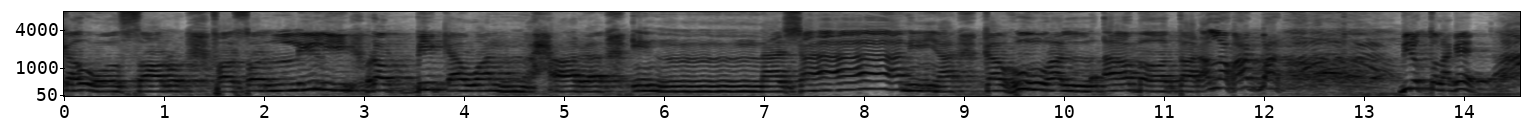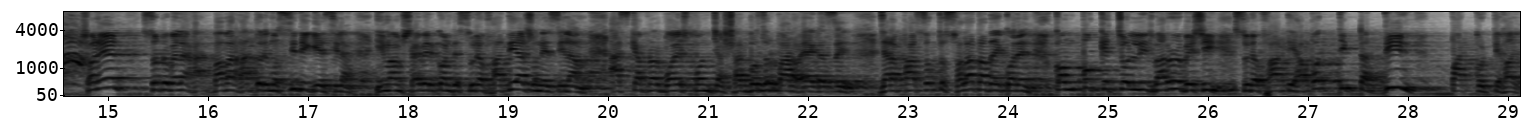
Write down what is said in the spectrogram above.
কাউসার ফসল্লিলি রব্বিকা ওয়ানহার, ইন্না শানিয়াকা হুয়াল আবতার। আল্লাহু আকবার। বিরক্ত লাগে? শোনেন, ছোটবেলায় বাবার হাত ধরে মসজিদে গিয়েছিলাম। ইমাম সাহেবের কণ্ঠে সুরে ফাতিয়া শুনেছিলাম। আজকে আপনার বয়স পঞ্চাশ, ষাট বছর পার হয়ে গেছে। যারা পাঁচ ওয়াক্ত সলাত আদায় করেন, কমপক্ষে চল্লিশ বারোর বেশি সুরে ফাতিহা প্রত্যেকটা দিন পাঠ করতে হয়।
